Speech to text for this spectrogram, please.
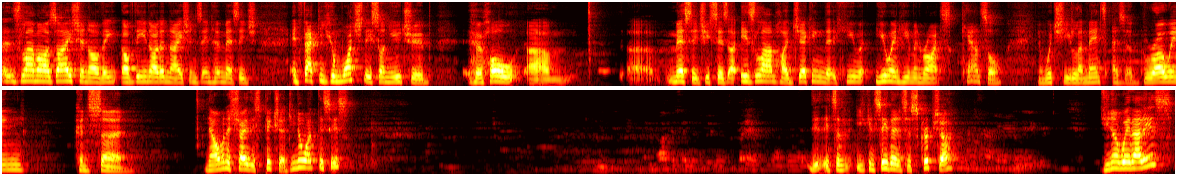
Islamization of the, of the United Nations in her message. In fact, you can watch this on YouTube her whole um, uh, message, she says, uh, Islam hijacking the UN Human Rights Council, in which she laments as a growing concern. Now, I want to show you this picture. Do you know what this is? It's a, you can see that it's a scripture. Do you know where that is?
